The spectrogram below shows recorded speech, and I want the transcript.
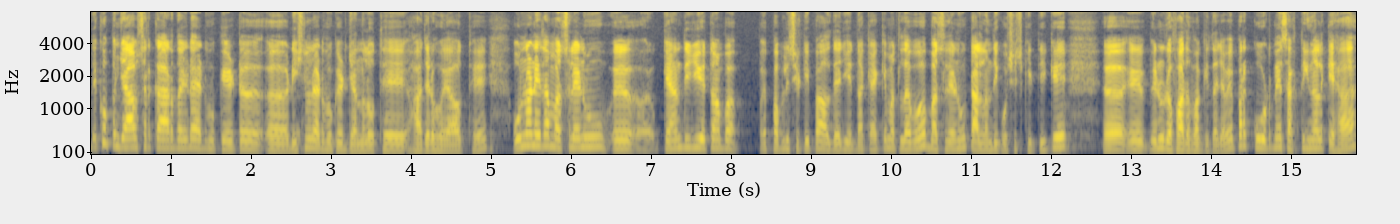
ਦੇਖੋ ਪੰਜਾਬ ਸਰਕਾਰ ਦਾ ਜਿਹੜਾ ਐਡਵੋਕੇਟ ਐਡੀਸ਼ਨਲ ਐਡਵੋਕੇਟ ਜਨਰਲ ਉੱਥੇ ਹਾਜ਼ਰ ਹੋਇਆ ਉੱਥੇ ਉਹਨਾਂ ਨੇ ਤਾਂ ਮਸਲੇ ਨੂੰ ਕਹਿਣ ਦੀ ਜੀ ਇਹ ਤਾਂ ਪਬਲਿਸਿਟੀ ਭਾਲਦੇ ਆ ਜੀ ਇਦਾਂ ਕਹਿ ਕੇ ਮਤਲਬ ਮਸਲੇ ਨੂੰ ਟਾਲਣ ਦੀ ਕੋਸ਼ਿਸ਼ ਕੀਤੀ ਕਿ ਇਹ- ਇਹਨੂੰ ਰਫਾ ਦਫਾ ਕੀਤਾ ਜਾਵੇ। ਪਰ ਕੋਰਟ ਨੇ ਸਖਤੀ ਨਾਲ ਕਿਹਾ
